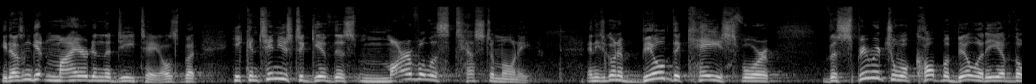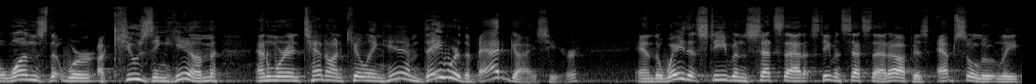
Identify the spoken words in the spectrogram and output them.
He doesn't get mired in the details, but he continues to give this marvelous testimony. And he's going to build the case for the spiritual culpability of the ones that were accusing him and were intent on killing him. They were the bad guys here. And the way that Stephen sets that, Stephen sets that up is absolutely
